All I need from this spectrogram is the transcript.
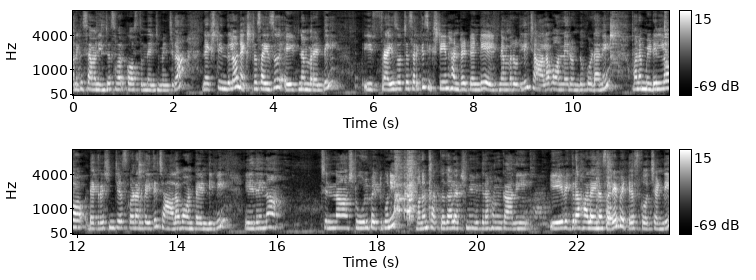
మనకి సెవెన్ ఇంచెస్ వరకు వస్తుంది ఇంచుమించుగా. నెక్స్ట్ ఇందులో నెక్స్ట్ సైజు ఎయిట్ నెంబర్ అండి. ఈ ప్రైస్ వచ్చేసరికి సిక్స్టీన్ హండ్రెడ్ అండి. ఎయిట్ నెంబర్ ఉర్లి. చాలా బాగున్నాయి రెండు కూడాని. మనం మిడిల్లో డెకరేషన్ చేసుకోవడానికి అయితే చాలా బాగుంటాయండి ఇవి. ఏదైనా చిన్న స్టూల్ పెట్టుకుని మనం చక్కగా లక్ష్మీ విగ్రహం కానీ ఏ విగ్రహాలైనా సరే పెట్టేసుకోవచ్చండి.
